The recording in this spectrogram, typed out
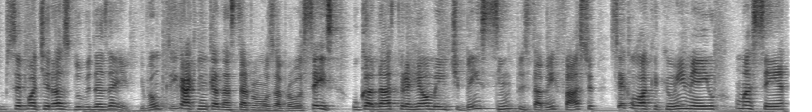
você pode tirar as dúvidas aí. E vamos clicar aqui em cadastrar para mostrar para vocês. O cadastro é realmente bem simples, tá bem fácil. Você coloca aqui um e-mail, uma senha,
